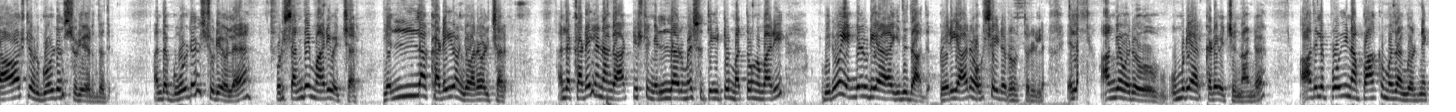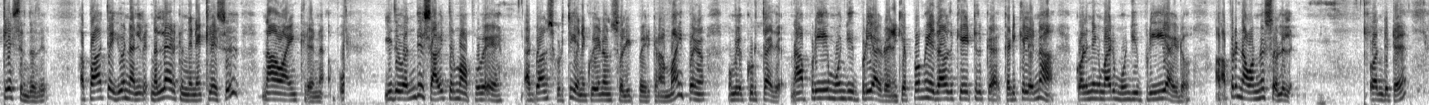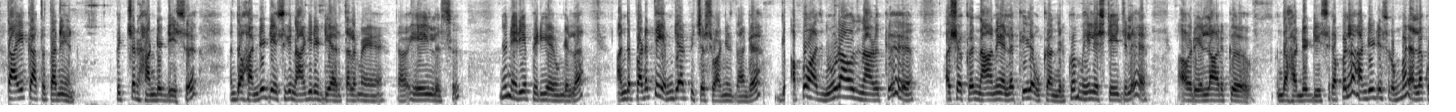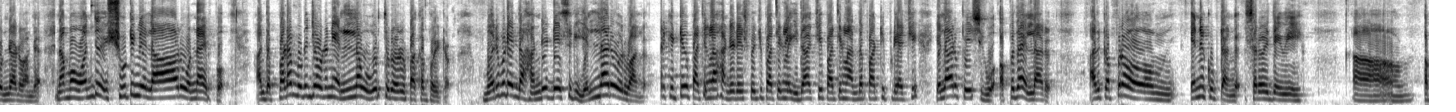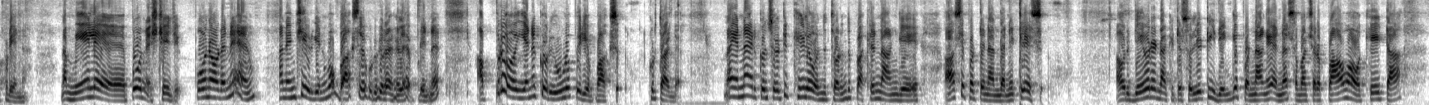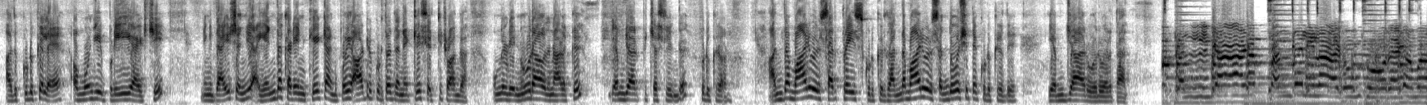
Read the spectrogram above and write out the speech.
லாஸ்ட்டில் ஒரு golden studio இருந்தது. அந்த கோல்டன் ஸ்டுடியோவில் ஒரு சந்தை மாதிரி வச்சார். எல்லா கடையும் அங்கே வரவழைச்சார். அந்த கடையில் நாங்கள் ஆர்டிஸ்ட்டுங்க எல்லாருமே சுற்றிக்கிட்டு மற்றவங்க மாதிரி வெறும் எங்களுடைய இதுதான் அது. வேறு யாரும் அவுட் சைடர் ஒருத்தர் இல்லை. எல்லாம் அங்கே ஒரு உம்முடியார் கடை வச்சுருந்தாங்க. அதில் போய் நான் பார்க்கும்போது அங்கே ஒரு நெக்லஸ் இருந்தது. அப்ப பார்த்து ஐயோ நல்ல நல்லா இருக்கு இந்த நெக்லஸ்ஸு நான் வாங்கிக்கிறேன்னு. இது வந்து சாவித்திரமா அப்போவே அட்வான்ஸ் கொடுத்து எனக்கு வேணும்னு சொல்லிட்டு போயிருக்கிறாம்மா. இப்போ உங்களுக்கு கொடுத்தா இது. நான் அப்படியே மூஞ்சி இப்படியே ஆகிடும் எனக்கு எப்போவுமே ஏதாவது கேட்டு க கிடைக்கலன்னா குழந்தைங்க மாதிரி மூஞ்சி இப்படியே ஆகிடும் அப்புறம் நான் ஒன்றும் சொல்லலை. வந்துட்டு தாயை காத்த தனையன் பிக்சர் ஹண்ட்ரட் டேஸு அந்த ஹண்ட்ரட் டேஸுக்கு நாகிரெட்டியார் தலைமை ஏஎல்எஸ் இன்னும் நிறைய பெரிய இவங்க எல்லாம். அந்த படத்தை எம்ஜிஆர் பிக்சர்ஸ் வாங்கியிருந்தாங்க. அப்போது அது நூறாவது நாளுக்கு அசோகன் நானே எல்லாம் கீழே உட்காந்துருக்கோம் மேலே ஸ்டேஜில் அவர் எல்லாருக்கும் இந்த ஹண்ட்ரட் டேஸுக்கு அப்போல்லாம் ஹண்ட்ரட் டேஸ் ரொம்ப நல்லா கொண்டாடுவாங்க. நம்ம வந்து ஷூட்டிங்கில் எல்லாரும் ஒன்றா இருப்போம். அந்த படம் முடிஞ்ச உடனே எல்லாம் ஒவ்வொருத்தர் ஒரு பக்கம் போயிட்டோம். மறுபடியும் இந்த ஹண்ட்ரட் டேஸுக்கு எல்லாரும் வருவாங்க. யார்கிட்டயும் பார்த்தீங்களா ஹண்ட்ரட் டேஸ் போச்சு பார்த்தீங்களா இதாச்சு பார்த்தீங்களா அந்த பாட்டு இப்படியாச்சு எல்லாரும் பேசிக்குவோம். அப்போ தான் எல்லாரும். அதுக்கப்புறம் என்ன கூப்பிட்டாங்க சரோஜி தேவி அப்படின்னு நான் மேலே போனேன் ஸ்டேஜ் போன உடனே நான் நினச்சி இவருக்கு என்னமோ பாக்ஸில் கொடுக்குறாங்களே அப்படின்னு. அப்புறம் எனக்கு ஒரு இவ்வளோ பெரிய பாக்ஸ் கொடுத்தாங்க. நான் என்ன இருக்குன்னு சொல்லிட்டு கீழே வந்து திறந்து பார்க்குறேன். நான் அங்கே ஆசைப்பட்டேன் அந்த நெக்லஸ் அவர் தேவரண்ணா கிட்ட சொல்லிவிட்டு இது எங்கே பண்ணாங்க? என்ன சமாச்சாரம்? பாவம் அவள் கேட்டா அது கொடுக்கல. அவன் மூஞ்சி இப்படி ஆயிடுச்சு. நீங்கள் தயவு செஞ்சு எந்த கடைன்னு கேட்டு அங்கே போய் ஆர்டர் கொடுத்து அந்த நெக்லஸ் எடுத்துகிட்டு வாங்க. உங்களுடைய நூறாவது நாளுக்கு எம்ஜிஆர் பிக்சர்ஸ்லேருந்து கொடுக்குறாங்க அந்த மாதிரி ஒரு சர்ப்ரைஸ் கொடுக்குறது அந்த மாதிரி ஒரு சந்தோஷத்தை கொடுக்கறது எம்ஜிஆர் ஒருவர் தான். கல்யாண பந்தலிலாடும் தோரணமா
